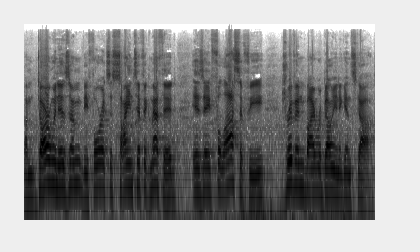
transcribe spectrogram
Um, Darwinism, before it's a scientific method, is a philosophy driven by rebellion against God.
